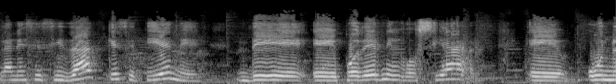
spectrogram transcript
La necesidad que se tiene de eh, poder negociar eh, un,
